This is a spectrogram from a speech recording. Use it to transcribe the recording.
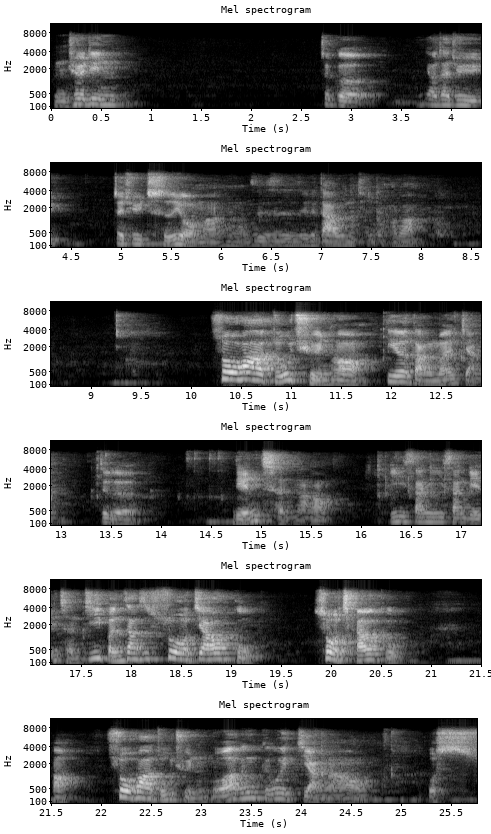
你确定这个要再去再去持有吗？啊，这是一个大问题，好不好？塑化族群哈，第二档我们来讲这个连成啊哈，一三一三连成基本上是塑胶股，塑胶股啊，塑化族群，我要跟各位讲啊哦，我是。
